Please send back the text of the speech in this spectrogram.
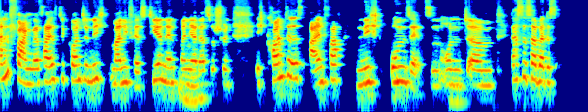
anfangen. Das heißt, ich konnte nicht manifestieren, nennt man ja mhm. das so schön. Ich konnte es einfach nicht umsetzen. Und ähm, das ist aber das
